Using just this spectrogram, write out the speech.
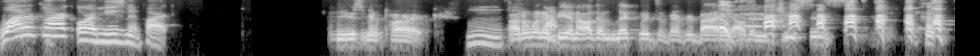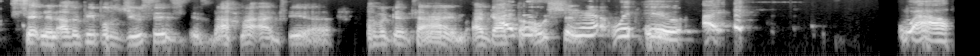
Water park or amusement park? Amusement park. Mm. I don't want to be in all them liquids of everybody, all them juices. Sitting in other people's juices is not my idea of a good time. I've got I the ocean. with you. I wow.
